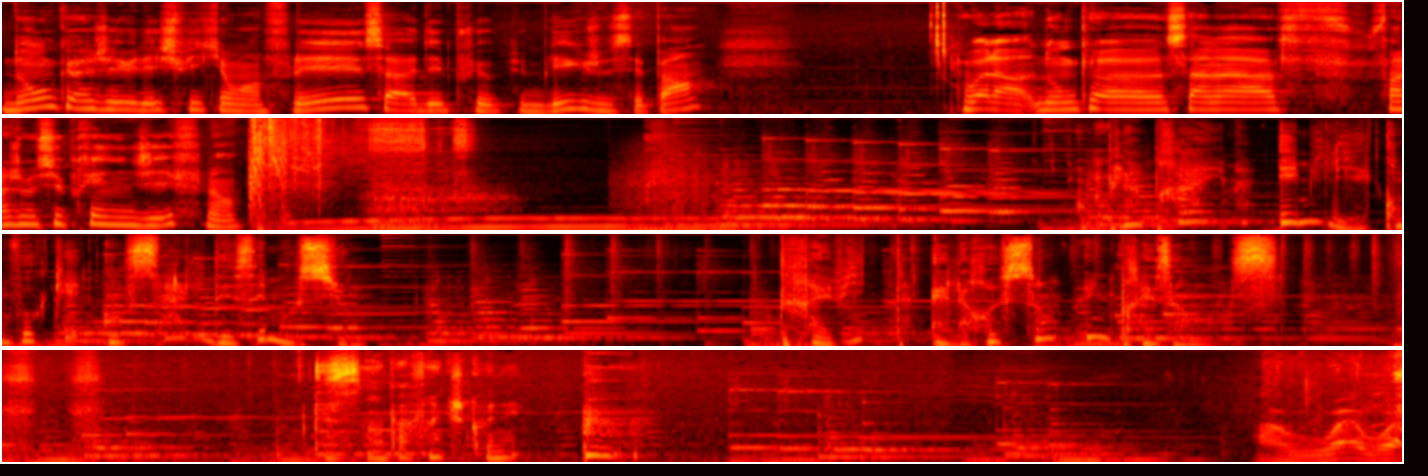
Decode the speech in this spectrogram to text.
Donc, j'ai eu les chevilles qui ont enflé, ça a déplu au public, je sais pas. Voilà, donc ça m'a. Enfin, je me suis pris une gifle. En plein prime, Émilie est convoquée en salle des émotions. Très vite, ressent une présence. C'est un parfum que je connais. Ah ouais, ouais, ouais, ouais,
